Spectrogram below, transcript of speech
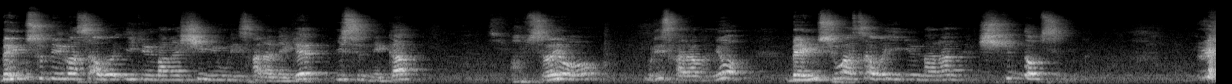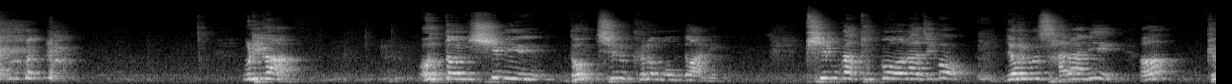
맹수들과 싸워 이길 만한 힘이 우리 사람에게 있습니까? 없어요. 우리 사람은요 맹수와 싸워 이길 만한 힘도 없습니다. 우리가 어떤 힘이 넘치는 그런 몸도 아니고 피부가 두꺼워가지고 여러분 사람이 어? 그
